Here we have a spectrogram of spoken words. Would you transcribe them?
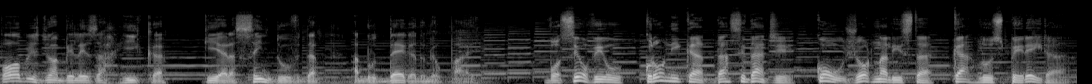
pobres de uma beleza rica, que era sem dúvida a bodega do meu pai. Você ouviu Crônica da Cidade com o jornalista Carlos Pereira.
